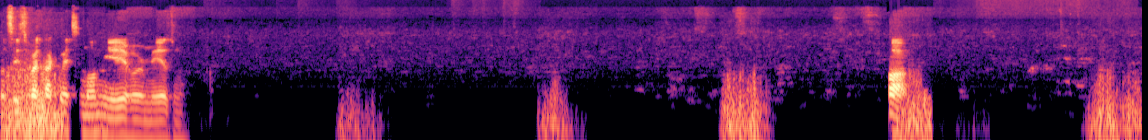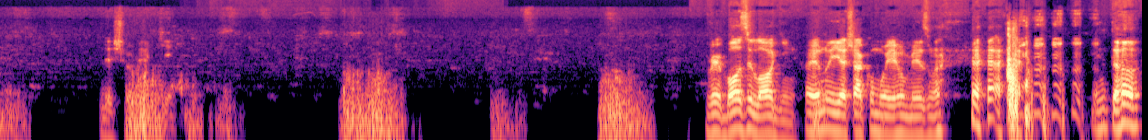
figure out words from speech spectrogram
Não sei se vai estar com esse nome error mesmo. Ó. Deixa eu ver aqui. Verbose login. Eu não ia achar como erro mesmo. então,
